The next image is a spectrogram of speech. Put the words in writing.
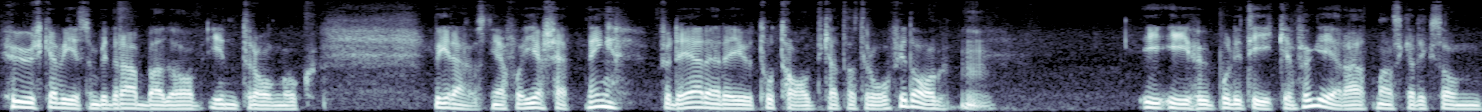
hur ska vi som blir drabbade av intrång och begränsningar få ersättning? För där är det ju totalt katastrof idag mm. i, i hur politiken fungerar. Att man ska liksom,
